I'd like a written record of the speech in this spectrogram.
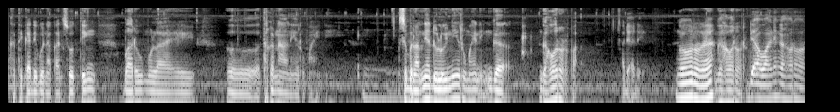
ketika digunakan syuting baru mulai eh, terkenal nih rumah ini. Sebenarnya dulu ini rumah ini enggak enggak horor, Pak. Adik-adik. Nggak horor ya? Enggak horor. Di awalnya nggak horor.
